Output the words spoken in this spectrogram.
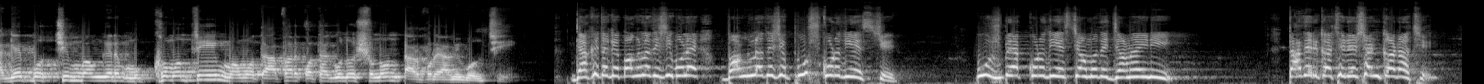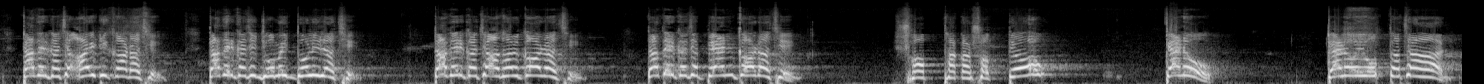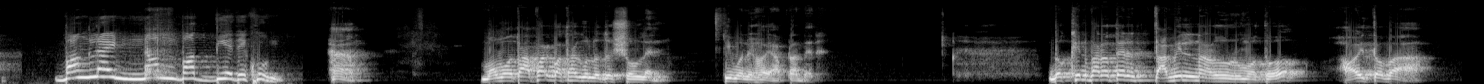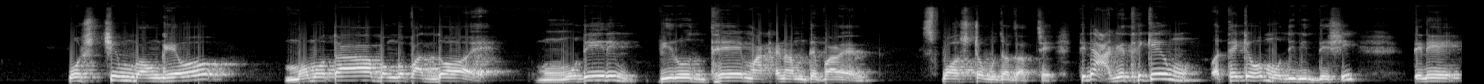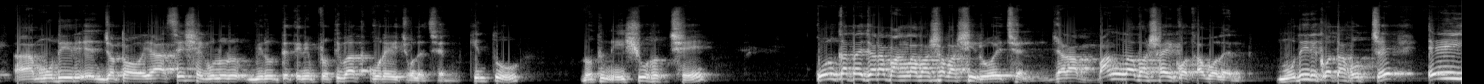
আগে পশ্চিমবঙ্গের মুখ্যমন্ত্রী মমতা আপার কথাগুলো শুনুন, তারপরে আমি বলছি। যাকে তাকে বাংলাদেশি বলে বাংলাদেশে পুশ করে দিয়ে এসছে। পুশ ব্যাক করে দিয়ে এসছে আমাদের জানায়নি তাদের কাছে রেশন কার্ড আছে, তাদের কাছে আইডি কার্ড আছে, তাদের কাছে জমির দলিল আছে, তাদের কাছে আধার কার্ড আছে, তাদের কাছে প্যান কার্ড আছে। সব থাকা সত্ত্বেও কেন? কেন এই অত্যাচার? বাংলায় নাম বাদ দিয়ে দেখুন। হ্যাঁ মমতা আপার কথাগুলো তো শুনলেন। কি মনে হয় আপনাদের? দক্ষিণ ভারতের তামিলনাড়ুর মতো হয়তোবা পশ্চিমবঙ্গেও মমতা বঙ্গোপাধ্যায় মোদির বিরুদ্ধে মাঠে নামতে পারেন, স্পষ্ট বোঝা যাচ্ছে। তিনি আগে থেকেও থেকেও মোদি বিদ্বেষী। তিনি মোদির যত ইয়ে আছে সেগুলোর বিরুদ্ধে তিনি প্রতিবাদ করেই চলেছেন। কিন্তু নতুন ইস্যু হচ্ছে, কলকাতায় যারা বাংলা ভাষাভাষী রয়েছেন, যারা বাংলা ভাষায় কথা বলেন, মোদির কথা হচ্ছে, এই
